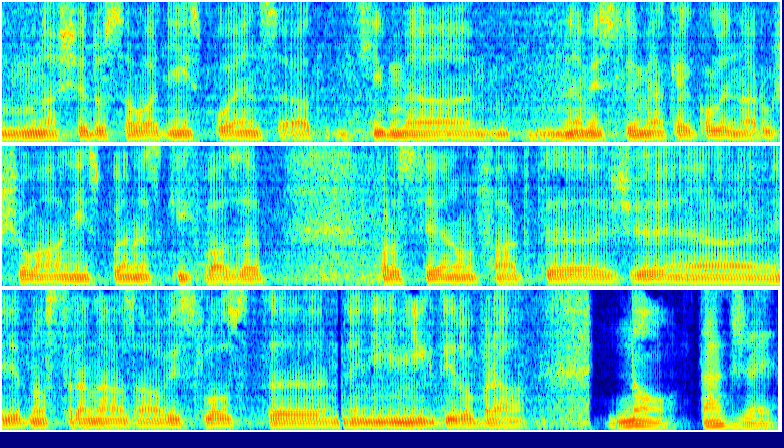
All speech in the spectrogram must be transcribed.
naše dosavadní spojence. A tím nemyslím jakékoliv narušování spojeneckých vazeb, prostě jenom fakt, že jednostranná závislost není nikdy dobrá. No, takže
